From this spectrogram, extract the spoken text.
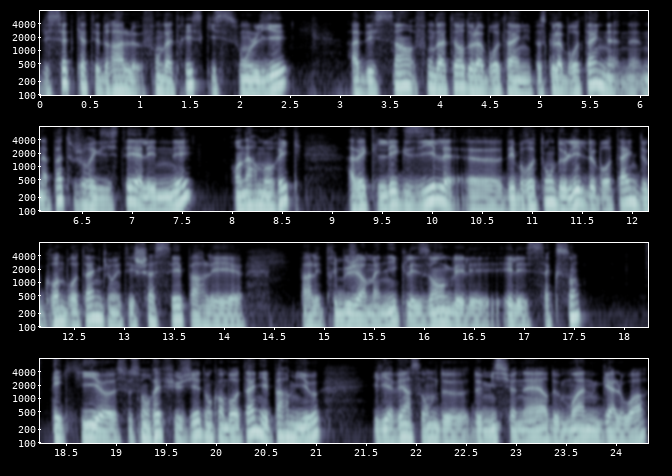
les sept cathédrales fondatrices qui sont liées à des saints fondateurs de la Bretagne. Parce que la Bretagne n'a pas toujours existé, elle est née en Armorique avec l'exil euh, des Bretons de l'île de Bretagne, de Grande-Bretagne, qui ont été chassés par les, par les tribus germaniques, les Angles et les, et les Saxons, et qui euh, se sont réfugiés donc en Bretagne. Et parmi eux, il y avait un certain nombre de, missionnaires, de moines gallois,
